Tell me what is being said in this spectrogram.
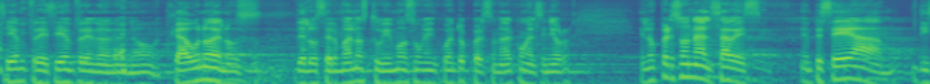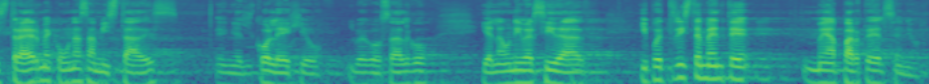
Siempre, siempre, no, no, no. Cada uno de, los, de los hermanos tuvimos un encuentro personal con el Señor. En lo personal, sabes, empecé a distraerme con unas amistades en el colegio, luego salgo y en la universidad, y pues tristemente me aparté del Señor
